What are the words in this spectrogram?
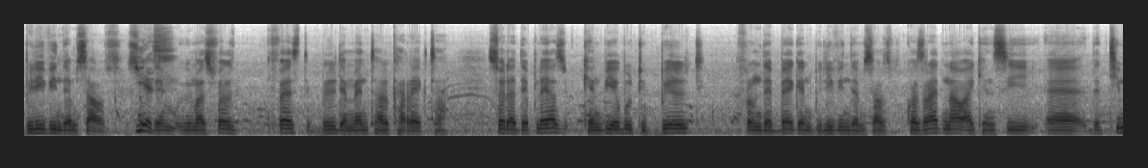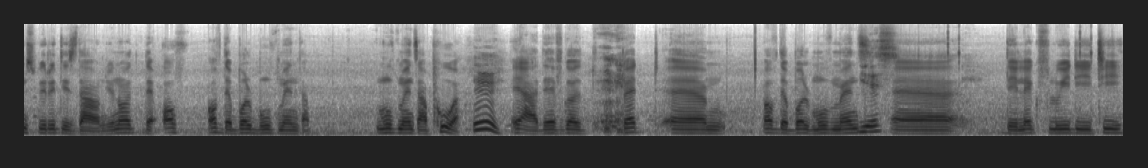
believe in themselves. So Yes. then we must first build a mental character, so that the players can be able to build from the back and believe in themselves. Because right now I can see uh, the team spirit is down. You know the off off the ball movement are, movements are poor. Mm. Yeah, they've got bad um, off the ball movements. Yes. Uh, they lack fluidity.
